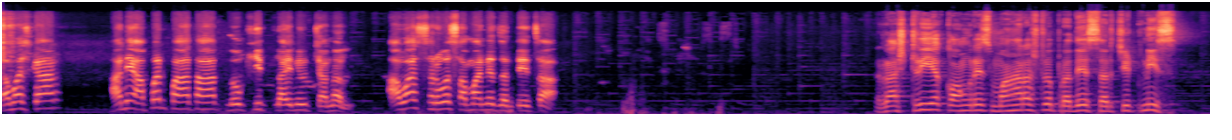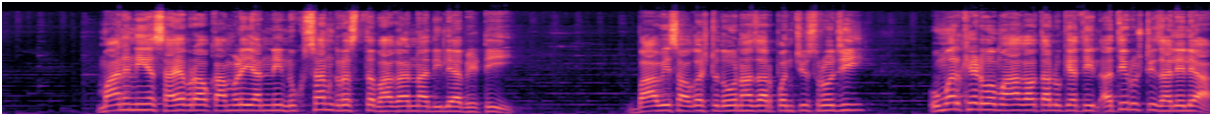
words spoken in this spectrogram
नमस्कार. आणि आपण पाहत आहात लोकहित लाईव्ह न्यूज चॅनल. आवाज सर्वसामान्य जनतेचा. राष्ट्रीय काँग्रेस महाराष्ट्र प्रदेश सरचिटणीस. माननीय साहेबराव कांबळे यांनी नुकसानग्रस्त भागांना दिल्या भेटी. बावीस ऑगस्ट दोन हजार पंचवीस रोजी उमरखेड व महागाव तालुक्यातील अतिवृष्टी झालेल्या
